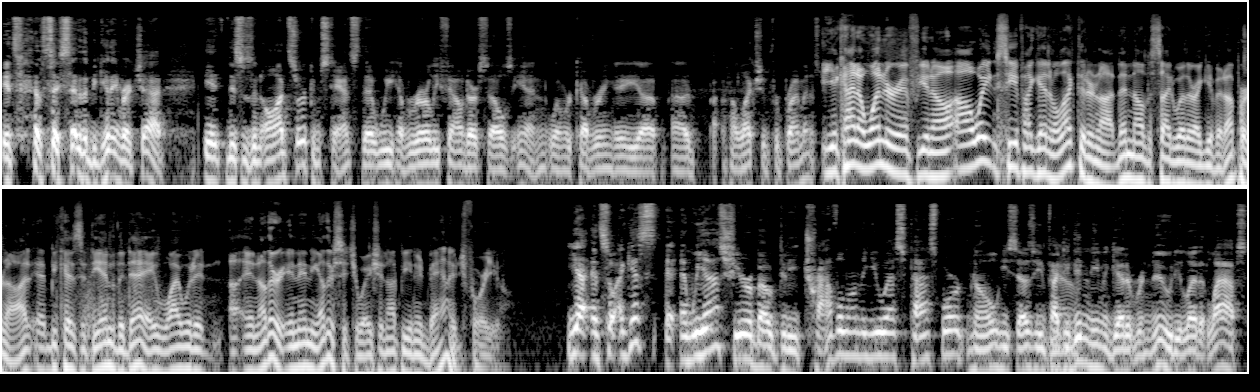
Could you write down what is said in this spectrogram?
it's as I said at the beginning of our chat. It, this is an odd circumstance that we have rarely found ourselves in when we're covering a, uh, uh, an election for prime minister. You kind of wonder if, you know, I'll wait and see if I get elected or not. Then I'll decide whether I give it up or not. uh, Because at the end of the day, why would it, uh, in other in any other situation, not be an advantage for you? Yeah, and so I guess, and we asked Scheer about did he travel on the U.S. passport? No, he says. In fact, he didn't even get it renewed. He let it lapse.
